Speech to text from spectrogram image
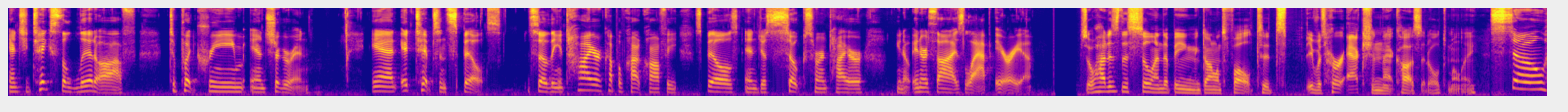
and she takes the lid off to put cream and sugar in. And it tips and spills. So the entire cup of hot coffee spills and just soaks her entire, you know, inner thighs, lap area. So how does this still end up being McDonald's fault? It's it was her action that caused it ultimately. So,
